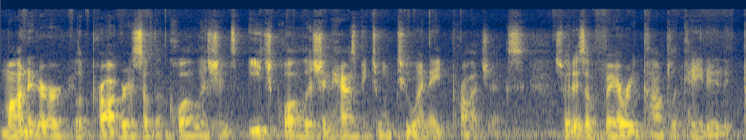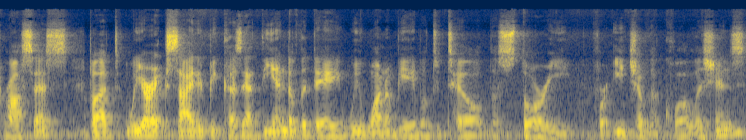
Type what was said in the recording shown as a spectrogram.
monitor the progress of the coalitions. Each coalition has between two and eight projects. So it is a very complicated process, but we are excited because at the end of the day, we want to be able to tell the story for each of the coalitions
